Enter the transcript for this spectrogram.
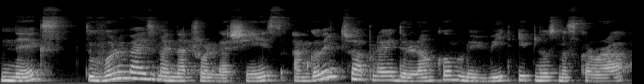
Next, to volumize my natural lashes, I'm going to apply the Lancome Le 8 Hypnose Mascara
